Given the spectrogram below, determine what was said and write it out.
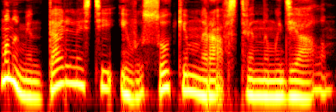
монументальности и высоким нравственным идеалам.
